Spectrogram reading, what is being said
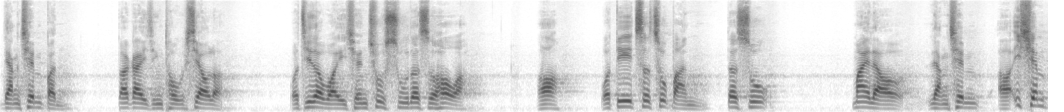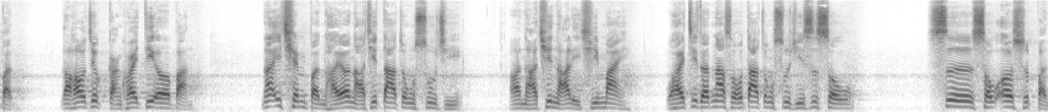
两千本，大概已经偷销了。我记得我以前出书的时候啊，啊，我第一次出版的书卖了两千啊一千本，然后就赶快第二版，那一千本还要拿去大众书籍啊，拿去哪里去卖？我还记得那时候大众书籍是收是收二十本，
